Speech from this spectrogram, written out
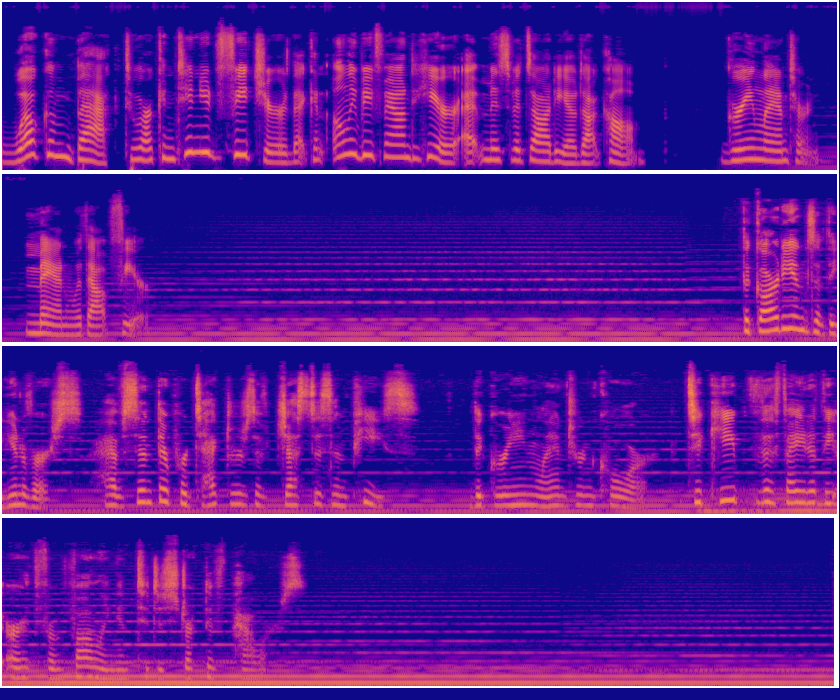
Welcome back to our continued feature that can only be found here at misfitsaudio.com Green Lantern Man Without Fear. The Guardians of the Universe have sent their protectors of justice and peace, the Green Lantern Corps, to keep the fate of the Earth from falling into destructive powers.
